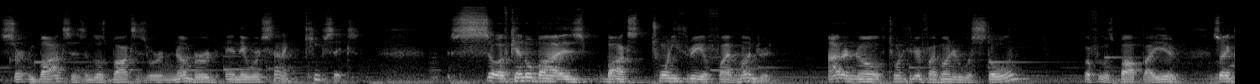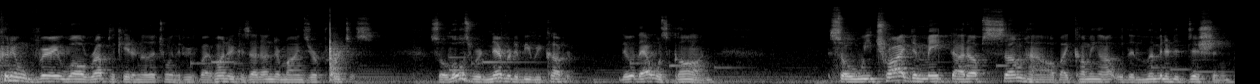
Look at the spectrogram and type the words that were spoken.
certain boxes, and those boxes were numbered, and they were kind of keepsakes. So if Kendall buys box 23 of 500, I don't know if 23 or 500 was stolen or if it was bought by you. So I couldn't very well replicate another 23 or 500 because that undermines your purchase. So those were never to be recovered. That was gone. So we tried to make that up somehow by coming out with a limited edition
